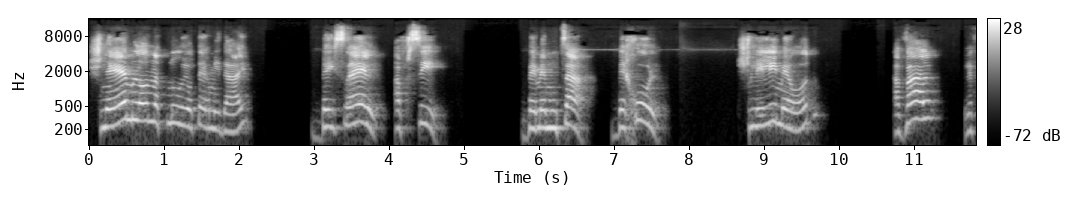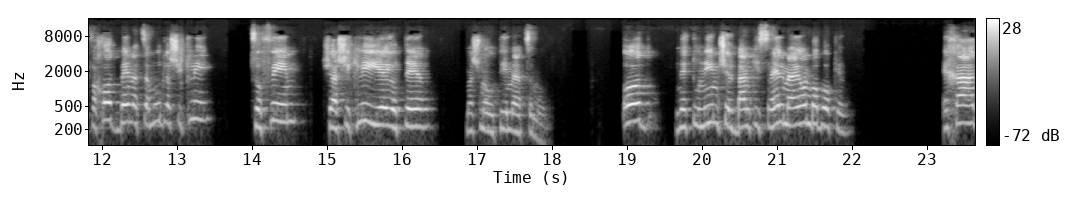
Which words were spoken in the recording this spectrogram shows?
שניהם לא נתנו יותר מדי, בישראל אפסי בממוצע, בחו"ל שלילי מאוד, אבל לפחות בין הצמוד לשקלי צופים שהשקלי יהיה יותר משמעותי מהצמוד. עוד נתונים של בנק ישראל מהיום בבוקר. אחד,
